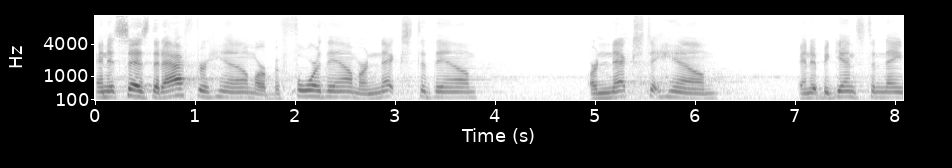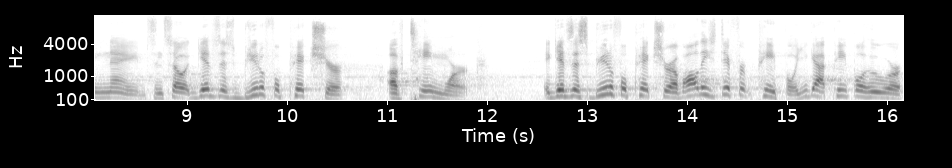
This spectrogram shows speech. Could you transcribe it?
And it says that after him, or before them, or next to them, or next to him, and it begins to name names. And so it gives this beautiful picture of teamwork. It gives this beautiful picture of all these different people. You got people who were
